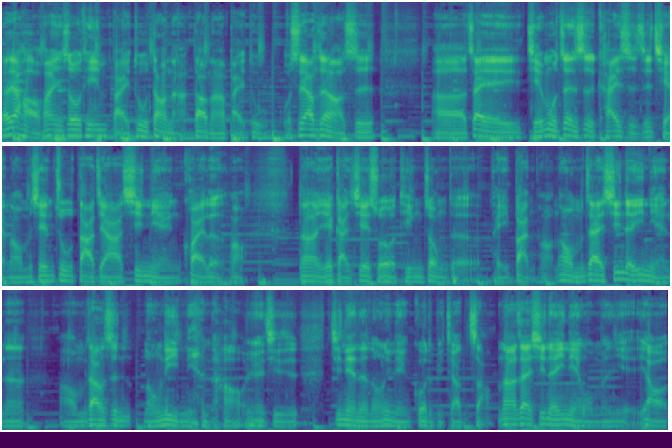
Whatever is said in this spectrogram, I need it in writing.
大家好，欢迎收听《百度到哪到哪百度》，我是亮震老师。呃，在节目正式开始之前呢，我们先祝大家新年快乐哈。那也感谢所有听众的陪伴哈。那我们在新的一年呢，啊，我们当然是农历年哈，因为其实今年的农历年过得比较早。那在新的一年，我们也要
